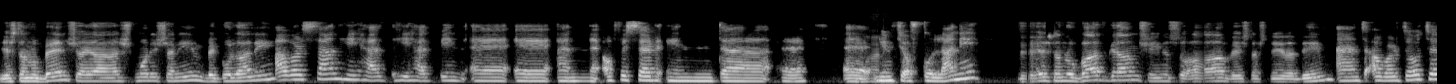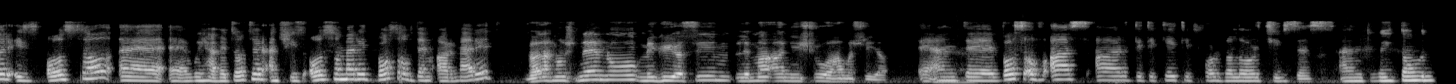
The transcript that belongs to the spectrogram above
יש לנו בן שהיה שמונה שנים בגולני, Our son, he had he had been uh, uh, an officer in the uh, uh, Golani. unity of Golani, ויש לנו בת גם שהיא נשואה ויש לה שני ילדים. and our daughter is also. Uh, uh, we have a daughter, and she's also married. Both of them are married. ואנחנו שנינו מגויסים למען ישוע המשיח. and uh, both of us are dedicated for the Lord Jesus. And we don't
